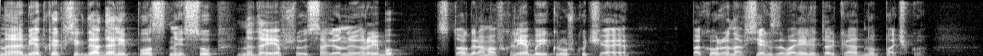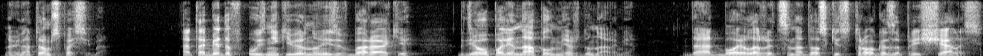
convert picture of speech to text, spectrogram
на обед, как всегда, дали постный суп, надоевшую соленую рыбу, 100 граммов хлеба и кружку чая. Похоже, на всех заварили только одну пачку. Ну и на том спасибо. От обедов узники вернулись в бараки, где упали на пол между нарами. До отбоя ложиться на доски строго запрещалось.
